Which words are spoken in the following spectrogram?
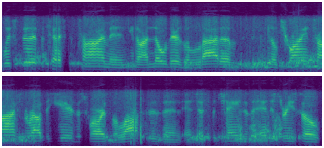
withstood the test of time, and you know, I know there's a lot of you know trying times throughout the years as far as the losses and and just the change in the industry. So,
